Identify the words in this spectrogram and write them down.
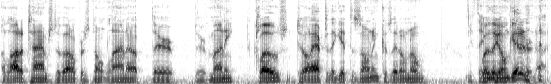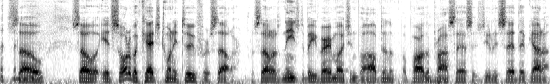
a lot of times developers don't line up their, their money to close until after they get the zoning because they don't know If they whether they're going to get it or not. so, so it's sort of a catch twenty two for a seller. The seller needs to be very much involved in the, a part of the process. As Julie said, they've got to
